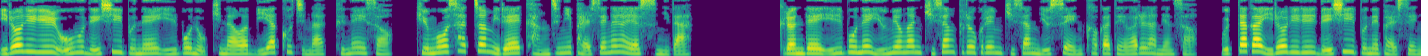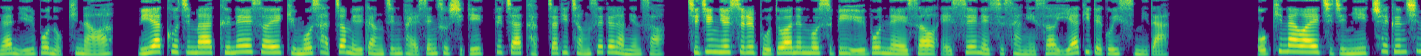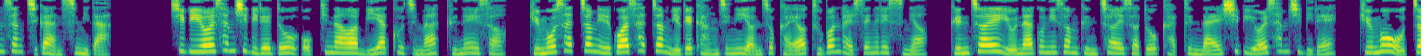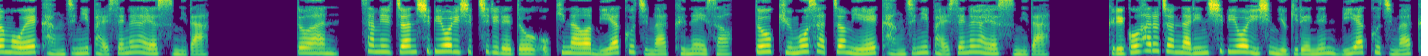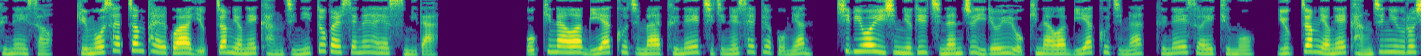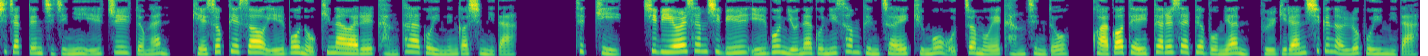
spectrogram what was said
1월 1일 오후 4시 2분에 일본 오키나와 미야코지마 근해에서 규모 4.1의 강진이 발생을 하였습니다. 그런데 일본의 유명한 기상 프로그램 기상 뉴스 앵커가 대화를 하면서 웃다가 1월 1일 4시 2분에 발생한 일본 오키나와 미야코지마 근해에서의 규모 4.1 강진 발생 소식이 뜨자 갑자기 정색을 하면서 지진 뉴스를 보도하는 모습이 일본 내에서 SNS상에서 이야기되고 있습니다. 오키나와의 지진이 최근 심상치가 않습니다. 12월 30일에도 오키나와 미야코지마 근해에서 규모 4.1과 4.6의 강진이 연속하여 두 번 발생을 했으며 근처의 요나구니 섬 근처에서도 같은 날 12월 30일에 규모 5.5의 강진이 발생을 하였습니다. 또한 3일 전 12월 27일에도 오키나와 미야코지마 근해에서 또 규모 4.2의 강진이 발생을 하였습니다. 그리고 하루 전날인 12월 26일에는 미야코지마 근해에서 규모 4.8과 6.0의 강진이 또 발생을 하였습니다. 오키나와 미야코지마 근해의 지진을 살펴보면 12월 26일 지난주 일요일 오키나와 미야코지마 근해에서의 규모 6.0의 강진 이후로 시작된 지진이 일주일 동안 계속해서 일본 오키나와를 강타하고 있는 것입니다. 특히 12월 30일 일본 요나구니 섬 근처의 규모 5.5의 강진도 과거 데이터를 살펴보면 불길한 시그널로 보입니다.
